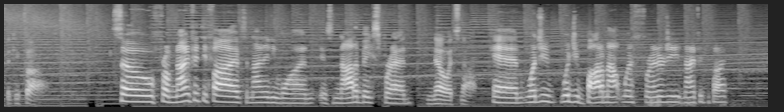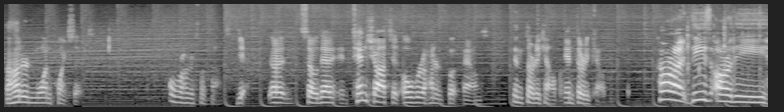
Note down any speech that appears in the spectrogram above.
Nine fifty-five. So from 955 to 981 is not a big spread. No, it's not. And what'd you what'd you bottom out with for energy? 955 One hundred and one point six. over 100 foot pounds Yeah. Uh, so that ten shots at over hundred foot pounds in 30 caliber. in thirty caliber. All right, these are the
